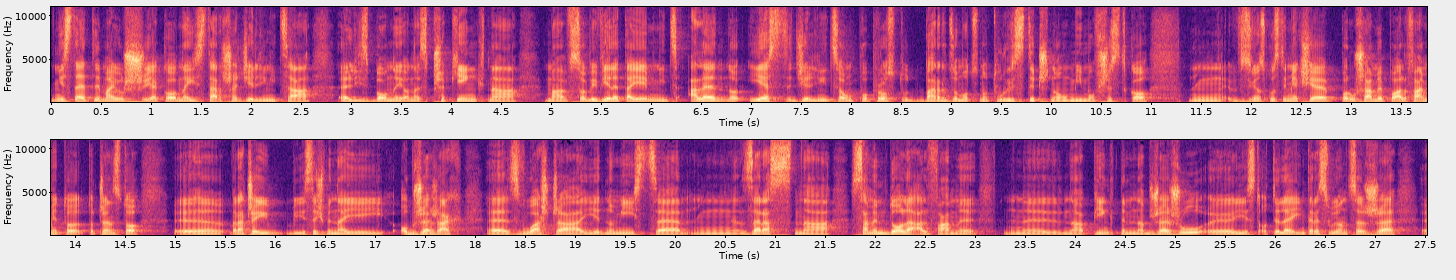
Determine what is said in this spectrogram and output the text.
niestety ma już jako najstarsza dzielnica e, Lizbony, ona jest przepiękna, ma w sobie wiele tajemnic, ale no jest dzielnicą po prostu bardzo mocno turystyczną mimo wszystko. Mm, w związku z tym, jak się poruszamy po Alfamie, to, to często e, raczej jesteśmy na jej obrzeżach, e, zwłaszcza jedno miejsce mm, zaraz na samym dole Alfamy, mm, na pięknym nabrzeżu, Y, jest o tyle interesujące, że y,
